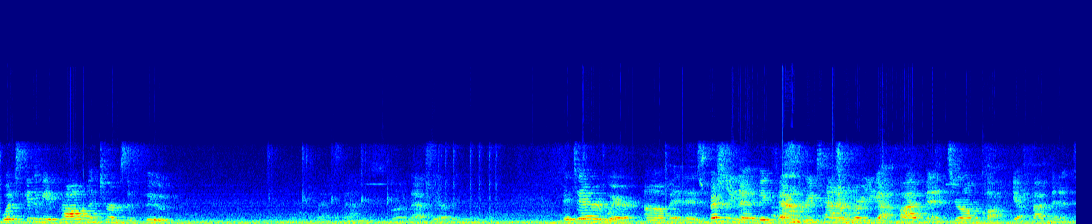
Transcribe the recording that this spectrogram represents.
what's going to be a problem in terms of food? It's everywhere, um, and especially in a big factory town where you got five minutes. You're on the clock. Yeah, five minutes.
